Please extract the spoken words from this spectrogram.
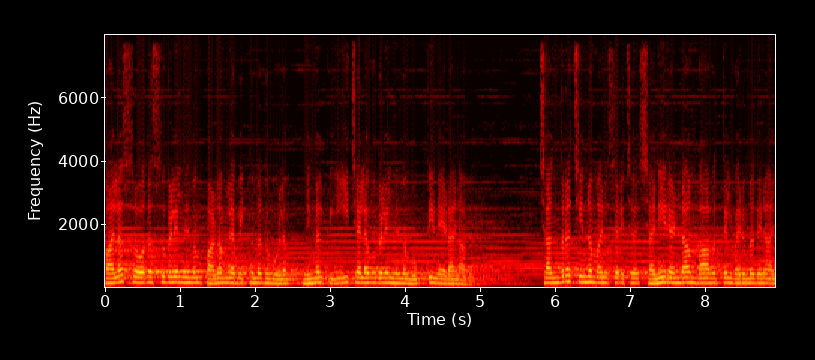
പല സ്രോതസ്സുകളിൽ നിന്നും പണം ലഭിക്കുന്നതുമൂലം നിങ്ങൾക്ക് ഈ ചെലവുകളിൽ നിന്ന് മുക്തി നേടാനാകും. ചന്ദ്രചിഹ്നം അനുസരിച്ച് ശനി രണ്ടാം ഭാവത്തിൽ വരുന്നതിനാൽ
